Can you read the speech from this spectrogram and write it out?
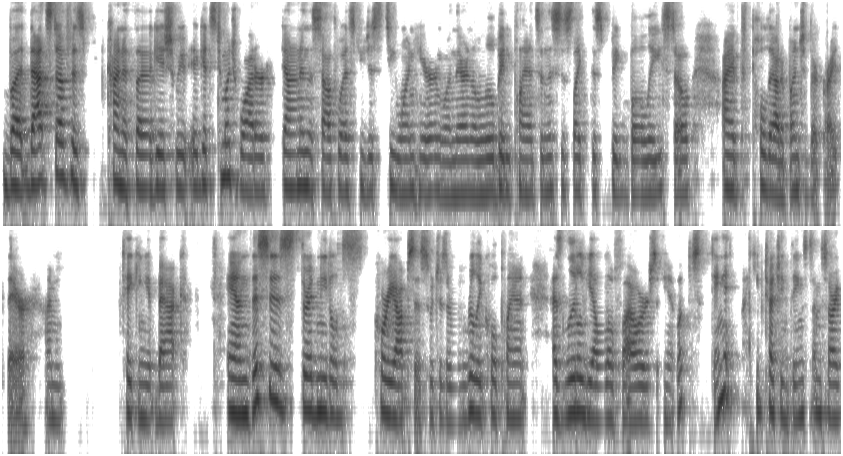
But that stuff is kind of thuggish. We, it gets too much water down in the Southwest. You just see one here and one there and the little bitty plants. And this is like this big bully. So I've pulled out a bunch of it right there. I'm taking it back. And this is thread needles coreopsis, which is a really cool plant, has little yellow flowers. And whoops, dang it, I keep touching things. I'm sorry.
